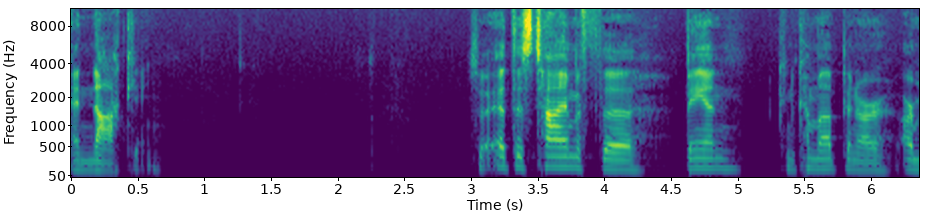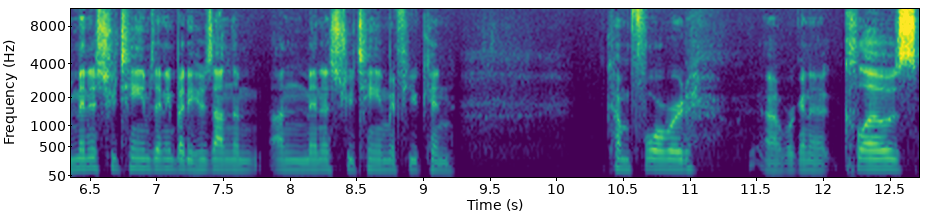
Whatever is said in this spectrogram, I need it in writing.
and knocking. So at this time, if the band can come up and our, our ministry teams, anybody who's on the, on ministry team, if you can come forward, uh, we're going to close.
